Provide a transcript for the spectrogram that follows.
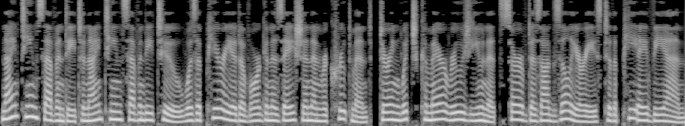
1970 to 1972 was a period of organization and recruitment, during which Khmer Rouge units served as auxiliaries to the PAVN.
